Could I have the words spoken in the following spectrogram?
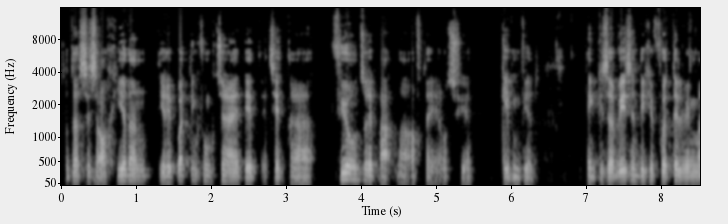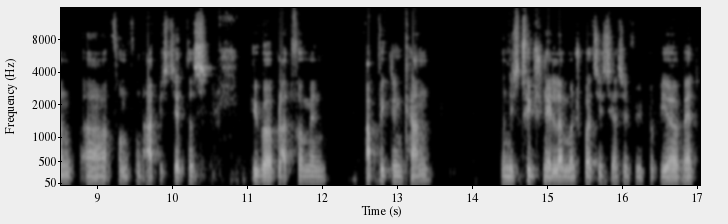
sodass es auch hier dann die Reporting-Funktionalität etc. für unsere Partner auf der Aerosphere geben wird. Ich denke, es ist ein wesentlicher Vorteil, wenn man äh, von, von A bis Z das über Plattformen abwickeln kann. Man ist viel schneller, man spart sich sehr, sehr viel Papierarbeit.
